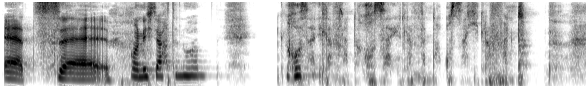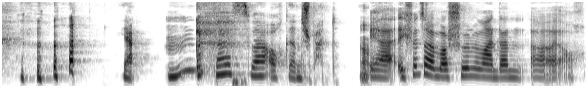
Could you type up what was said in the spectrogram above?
Erzähl. Und ich dachte nur, rosa Elefant, rosa Elefant, rosa Elefant. ja, mm, das war auch ganz spannend. Ja. Ja, ich finde es auch immer schön, wenn man dann äh, auch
